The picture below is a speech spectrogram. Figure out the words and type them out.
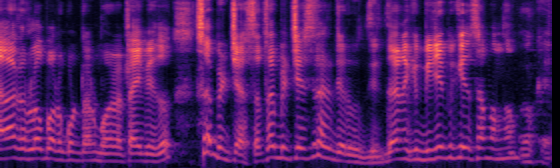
నెలాఖరు లోపు అనుకుంటారు టైం ఏదో సబ్మిట్ చేస్తారు సబ్మిట్ చేస్తే నాకు జరుగుతుంది దానికి బీజేపీకి ఏం సంబంధం? ఓకే.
